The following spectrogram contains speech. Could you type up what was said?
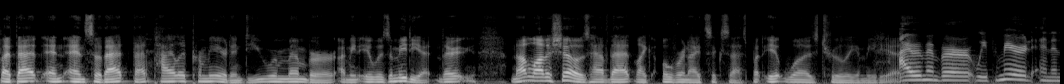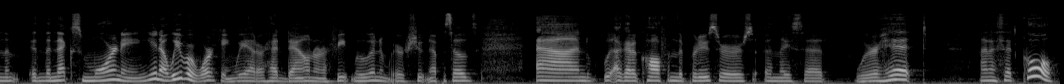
But that and and so that that pilot premiered. And do you remember? I mean, it was immediate. There, not a lot of shows have that like overnight success, but it was truly immediate. I remember we premiered, and in the in the next morning, you know, we were working. We had our head down and our feet moving, and we were shooting episodes. And I got a call from the producers, and they said we're hit. And I said, "Cool.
